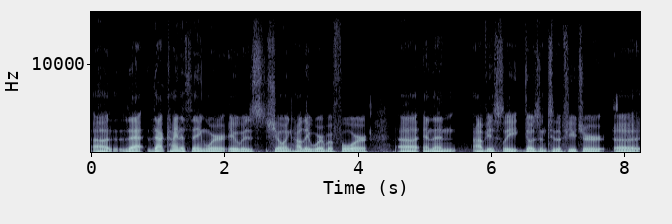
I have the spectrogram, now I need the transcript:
uh, that that kind of thing where it was showing how they were before, uh, and then obviously goes into the future. Uh,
